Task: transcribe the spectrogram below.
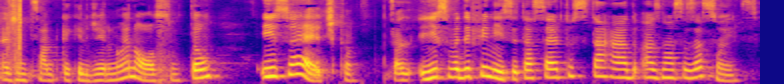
a gente sabe que aquele dinheiro não é nosso. Então, isso é ética. Isso vai definir se está certo ou se está errado as nossas ações.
